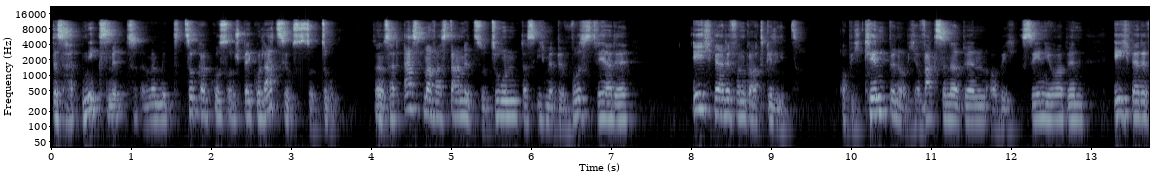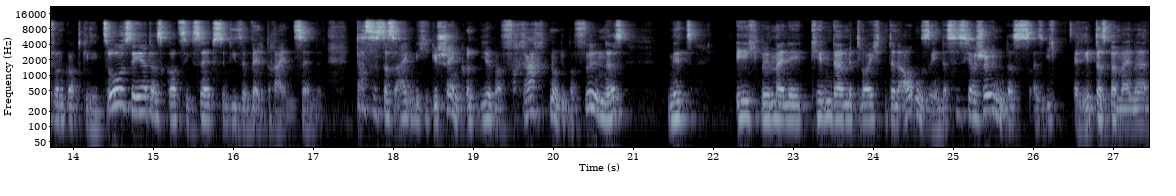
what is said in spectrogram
Das hat nichts mit, mit Zuckerguss und Spekulatius zu tun, sondern es hat erstmal was damit zu tun, dass ich mir bewusst werde, ich werde von Gott geliebt. Ob ich Kind bin, ob ich Erwachsener bin, ob ich Senior bin, ich werde von Gott geliebt. So sehr, dass Gott sich selbst in diese Welt reinsendet. Das ist das eigentliche Geschenk. Und wir überfrachten und überfüllen es mit ich will meine Kinder mit leuchtenden Augen sehen. Das ist ja schön. Das, also ich erlebe das bei meiner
